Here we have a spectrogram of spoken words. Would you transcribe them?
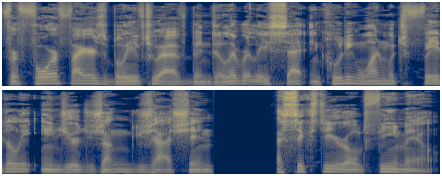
for four fires believed to have been deliberately set, including one which fatally injured Zhang Jiaxin, a 60 year old female.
